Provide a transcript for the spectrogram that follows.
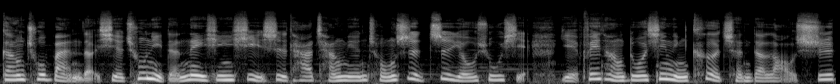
刚出版的《写出你的内心戏》，是他常年从事自由书写，也非常多心灵课程的老师。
